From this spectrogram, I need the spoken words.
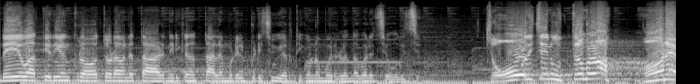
ദൈവം അത്യധികം ക്രോധത്തോടെ അവന്റെ താഴ്ന്നിരിക്കുന്ന തലമുടിയിൽ പിടിച്ചു ഉയർത്തിക്കൊണ്ട് മുരളുന്ന പോലെ ചോദിച്ചു. ചോദിച്ചതിന് ഉത്തരമുള്ള മോനെ.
